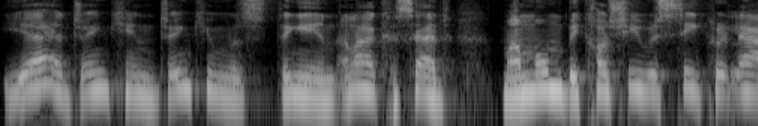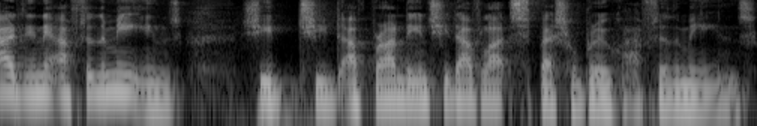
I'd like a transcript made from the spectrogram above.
yeah, drinking, drinking was thingy. And like I said, my mum, because she was secretly hiding it after the meetings, she'd, she'd have brandy and she'd have like special brew after the meetings.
